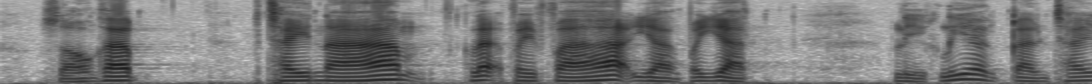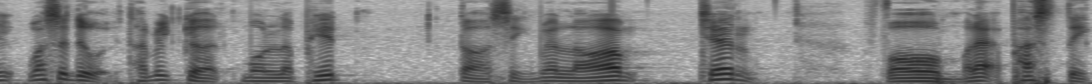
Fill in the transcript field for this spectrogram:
2. ครับ ใช้น้ำและไฟฟ้าอย่างประหยัด หลีกเลี่ยงการใช้วัสดุทำให้เกิดมลพิษ ต่อสิ่งแวดล้อม เช่น โฟมและพลาสติก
